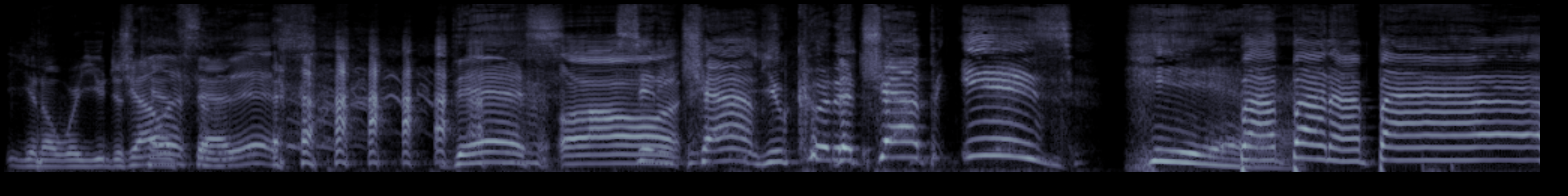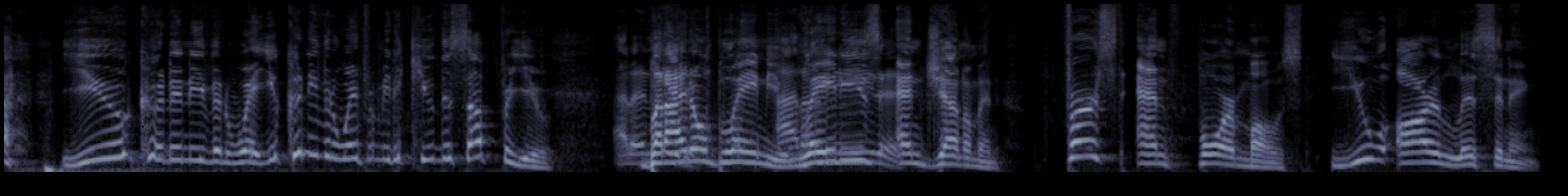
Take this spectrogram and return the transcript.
you know, where you just Jealous of can't stand. this. this Oh, city champ. you couldn't- The champ is here. Ba, ba, na, ba. You couldn't even wait. You couldn't even wait for me to cue this up for you. I but I don't blame you. Don't Ladies and gentlemen, first and foremost, you are listening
